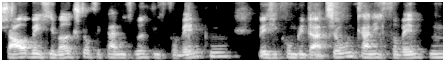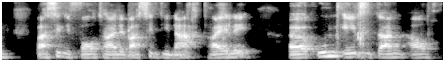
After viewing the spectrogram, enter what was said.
schaue, welche Werkstoffe kann ich wirklich verwenden, welche Kombination kann ich verwenden, was sind die Vorteile, was sind die Nachteile, äh, um eben dann auch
